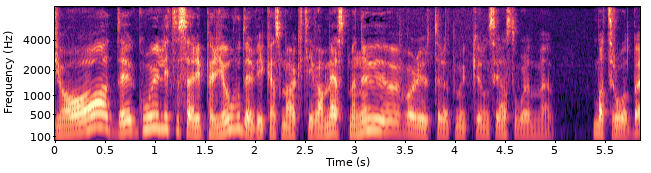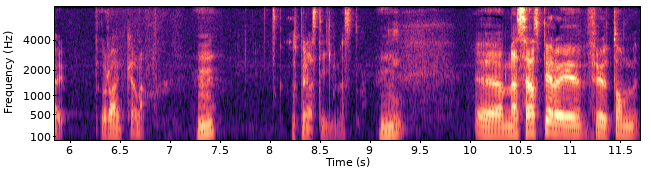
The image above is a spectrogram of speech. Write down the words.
ja, det går ju lite så här i perioder vilka som är aktiva mest. Men nu var det ute rätt mycket de senaste åren med Mats Rådberg och Rankarna. Mm. Och spelar stil mest. Mm. Eh, men sen spelar jag ju, förutom,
